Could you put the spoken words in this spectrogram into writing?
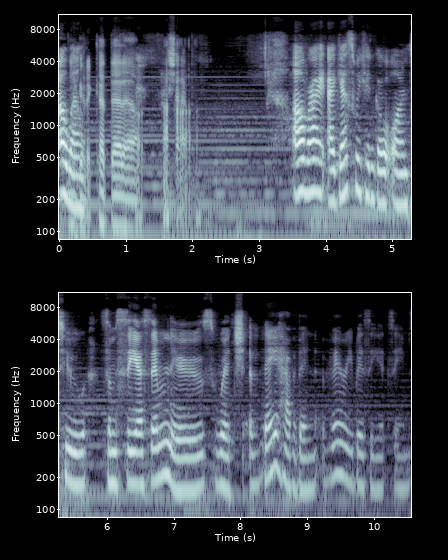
Oh well. You gotta cut that out. Shut up. All right, I guess we can go on to some CSM news, which they have been very busy, it seems.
